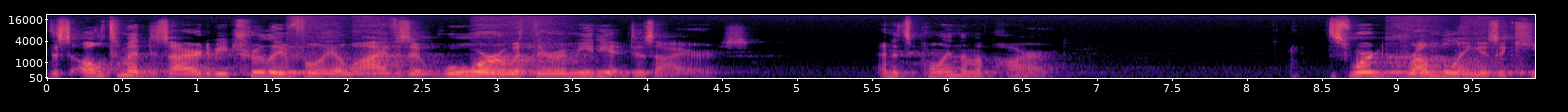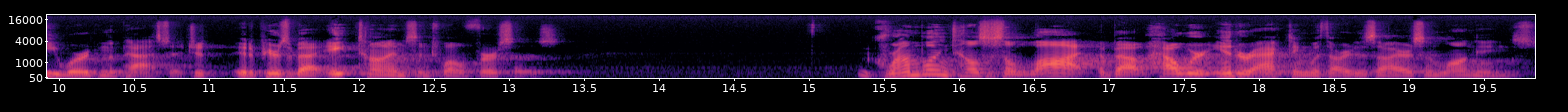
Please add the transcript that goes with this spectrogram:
This ultimate desire to be truly and fully alive is at war with their immediate desires and it's pulling them apart. This word grumbling is a key word in the passage. It, it appears about eight times in 12 verses. Grumbling tells us a lot about how we're interacting with our desires and longings.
